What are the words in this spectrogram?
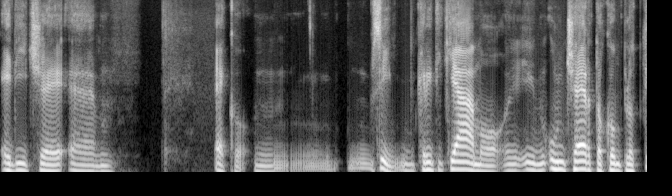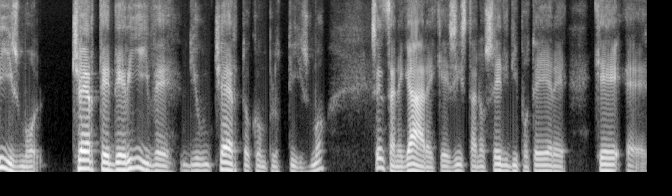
e dice, ehm, ecco, mhmm, sì, critichiamo un certo complottismo, certe derive di un certo complottismo, senza negare che esistano sedi di potere che, ehm,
